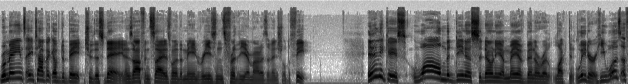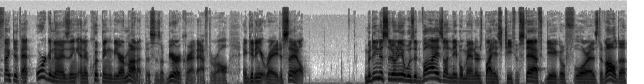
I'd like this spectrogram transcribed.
remains a topic of debate to this day and is often cited as one of the main reasons for the Armada's eventual defeat. In any case, while Medina Sidonia may have been a reluctant leader, he was effective at organizing and equipping the Armada. This is a bureaucrat, after all, and getting it ready to sail. Medina Sidonia was advised on naval manners by his chief of staff, Diego Flores de Valda,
